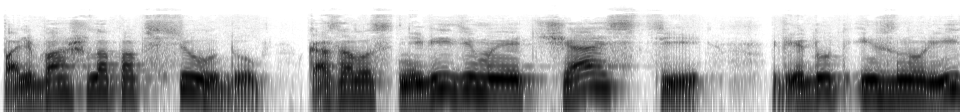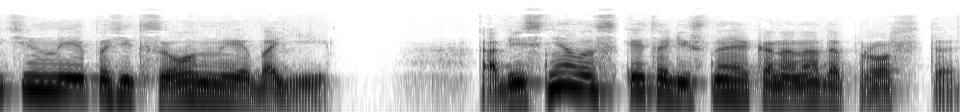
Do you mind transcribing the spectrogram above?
Пальба шла повсюду, казалось, невидимые части ведут изнурительные позиционные бои. Объяснялась эта лесная канонада просто.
